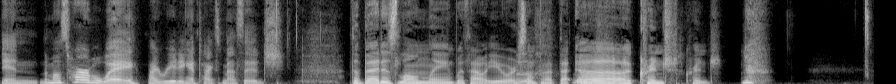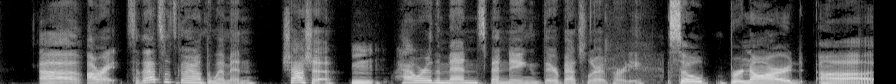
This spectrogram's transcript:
in the most horrible way by reading a text message. The bed is lonely without you, or something like that. Uh, cringe, cringe. Uh, all right. So that's what's going on with the women. Shasha, Mm. how are the men spending their bachelorette party? So Bernard uh,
